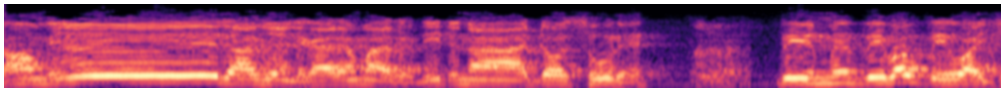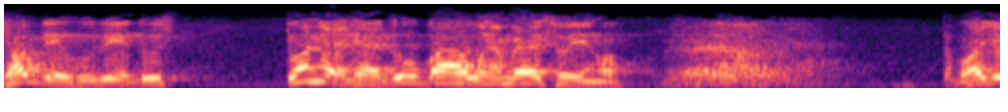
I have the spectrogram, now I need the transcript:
ကောင်းပြီဒါဖြင့်ဒကာဓမ္မတို့ဒီတဏှာအတော်ဆိုးတယ်သေမေသေပေါက်သေဝရောက်တယ်ဟူ၍သူတွန်းတဲ့ထဲသူပါဝင်ပဲဆိုရင်ကော သဘောကျ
